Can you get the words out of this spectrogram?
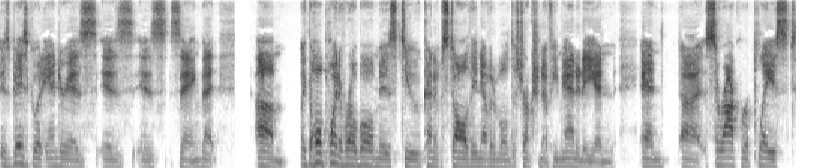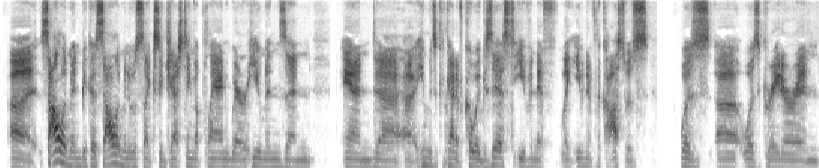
is basically what Andrea is is is saying that um, like the whole point of Rehoboam is to kind of stall the inevitable destruction of humanity, and and uh, Serac replaced uh, Solomon because Solomon was like suggesting a plan where humans and and uh, uh, humans can kind of coexist, even if like even if the cost was was uh was greater and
